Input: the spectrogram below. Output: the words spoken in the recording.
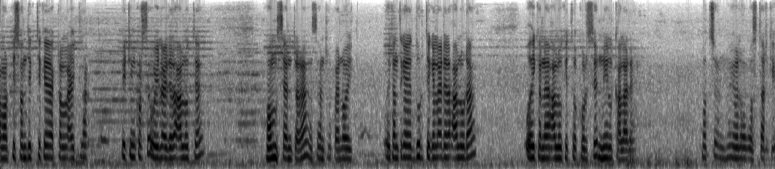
আমার পিছন দিক থেকে একটা লাইট ফিটিং করছে, ওই লাইটের আলোতে হোম সেন্টার হ্যাঁ সেন্টার পয়েন্ট ওই, ওইখান থেকে দূর থেকে লাইটের আলোটা ওইখানে আলোকিত করছে নীল কালারে বুঝছেন? এই হলো অবস্থা আর কি।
